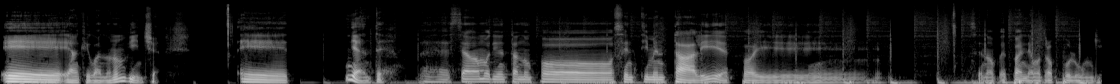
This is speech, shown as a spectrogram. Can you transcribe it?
e, e anche quando non vince. E niente, eh, stavamo diventando un po' sentimentali e poi se no, e poi andiamo troppo lunghi.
